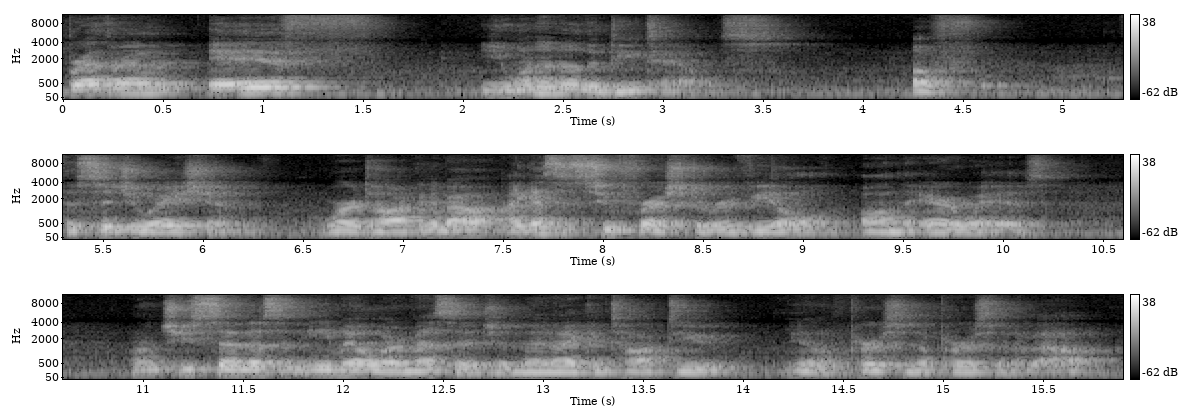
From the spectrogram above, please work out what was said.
brethren. If you want to know the details of the situation we're talking about, I guess it's too fresh to reveal on the airwaves. Why don't you send us an email or a message, and then I can talk to you, you know, person to person about.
